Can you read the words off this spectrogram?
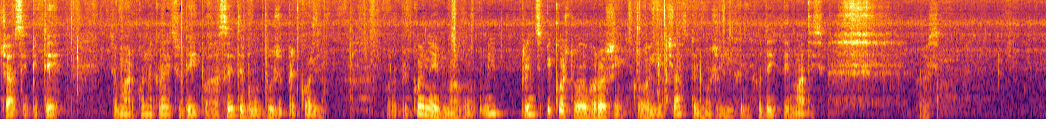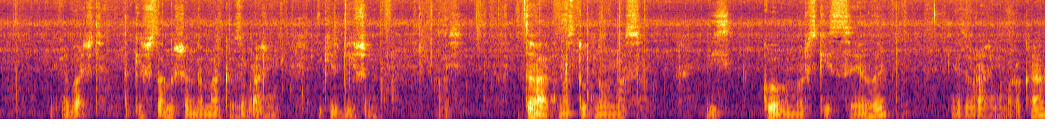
час і піти цю марку наклеїти сюди і погасити, було дуже прикольно. Було прикольно і много. І, в принципі, коштувало грошей. Кого є час, той може їхати, ходити, займатися. Ось. Як ви бачите, такі ж саме, що на марках зображені, тільки збільшені. Ось. Так, наступно у нас військово-морські сили. Зображення морока.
